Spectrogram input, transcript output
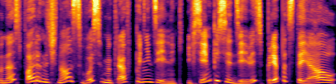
у нас пара начиналась в 8 утра в понедельник, и в 7.59 препод стоял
